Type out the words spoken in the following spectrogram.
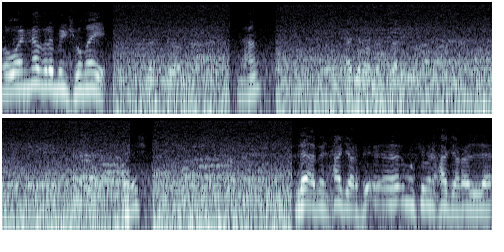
هو النضر بن شميل نعم. حجر إيش؟ لا ابن حجر في مش ابن حجر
